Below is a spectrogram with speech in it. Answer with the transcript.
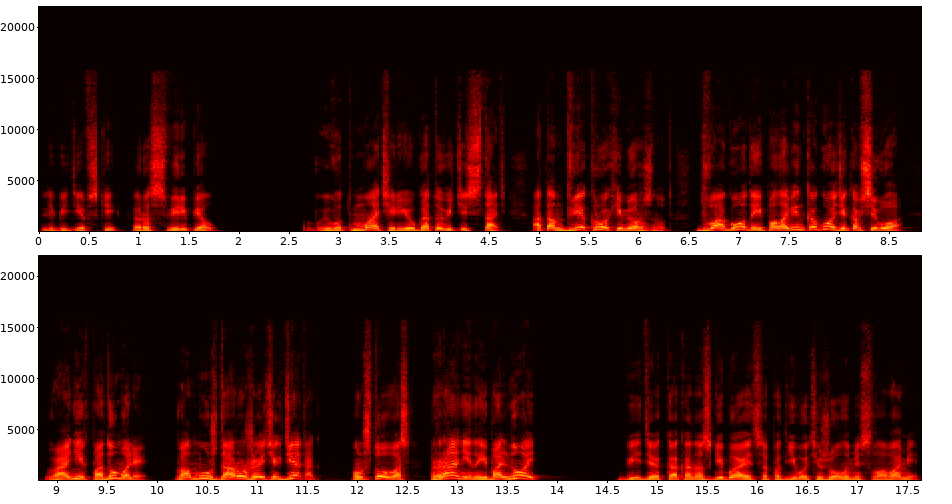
Лебедевский рассверепел. «Вы вот матерью готовитесь стать, а там две крохи мерзнут. Два года и половинка годика всего. Вы о них подумали? Вам муж дороже этих деток? Он что, у вас раненый и больной?» Видя, как она сгибается под его тяжелыми словами,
